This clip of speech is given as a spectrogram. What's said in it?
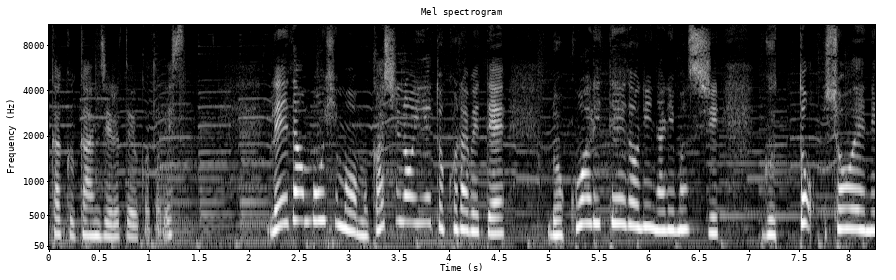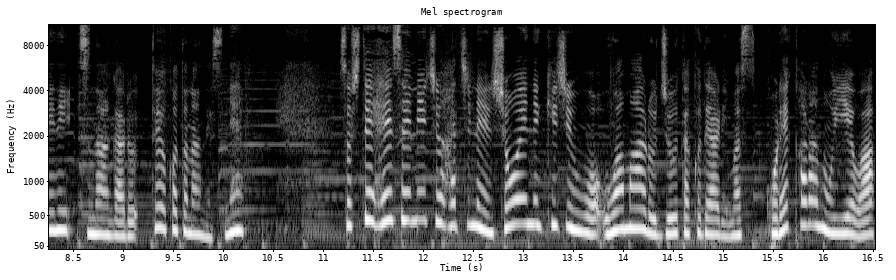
かく感じるということです。冷暖房費も昔の家と比べて6割程度になりますしぐっと省エネにつながるということなんですね。そして平成28年省エネ基準を上回る住宅であります。これからの家は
